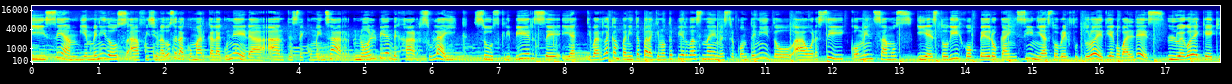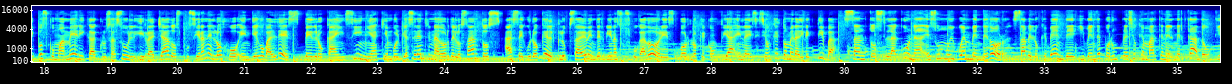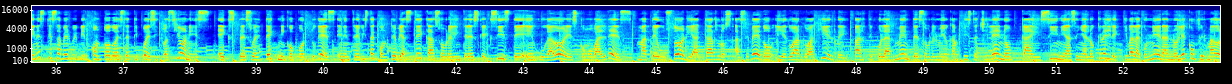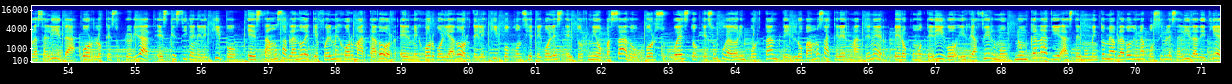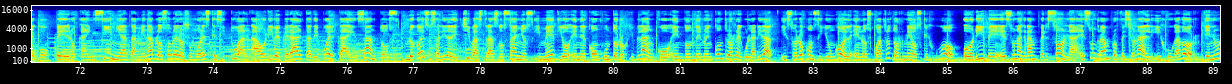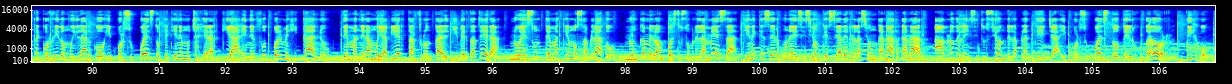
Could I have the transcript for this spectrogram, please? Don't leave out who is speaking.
Speaker 1: y sean bienvenidos a aficionados de la comarca lagunera. Antes de comenzar, no olviden dejar su like, suscribirse y activar la campanita para que no te pierdas nada de nuestro contenido. Ahora sí, comenzamos. Y esto dijo Pedro Caincinia sobre el futuro de Diego Valdés. Luego de que equipos como América, Cruz Azul y Rayados pusieran el ojo en Diego Valdés, Pedro Caincinia, quien volvió a ser entrenador de los Santos, aseguró que el club sabe vender bien a sus jugadores, por lo que confía en la decisión que tome la directiva Santos Laguna es un muy buen vendedor, sabe lo que vende y vende por un precio que marca en el mercado. Tienes que saber vivir con todo este tipo de situaciones, expresó el técnico portugués en entrevista con TV Azteca sobre el interés que existe en jugadores como Valdés, Mateus Doria, Carlos Acevedo y Eduardo Aguirre. Particularmente sobre el mediocampista chileno, Cainsinia señaló que la directiva lagunera no le ha confirmado la salida, por lo que su prioridad es que siga en el equipo. Estamos hablando de que fue el mejor marcador, el mejor goleador del equipo con 7 goles el torneo pasado. Por supuesto que es un jugador importante, lo vamos a querer mantener, pero como te digo y reafirmo, nunca nadie hasta el momento me ha hablado de una posible salida de Diego. Pedro Caincinia también habló sobre los rumores que sitúan a Oribe Peralta de vuelta en Santos, luego de su salida de Chivas tras dos años y medio en el conjunto rojiblanco, en donde no encontró regularidad y solo consiguió un gol en los cuatro torneos que jugó. Oribe es una gran persona, es un gran profesional y jugador, tiene un recorrido muy largo y por supuesto que tiene mucha jerarquía en el fútbol mexicano, de manera muy abierta, frontal y verdadera. No es un tema que hemos hablado, nunca me lo han puesto sobre la mesa, tiene que ser una decisión que sea de relación ganar-ganar. Hablo de la institución, de la plantilla y por supuesto del jugador, dijo.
